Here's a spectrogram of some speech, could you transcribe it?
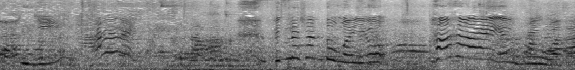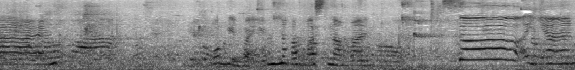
pogi. Ay! Bigla siyang tumayo. Hi, everyone! Pogi ba yun? Nakamas naman. So, ayan,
